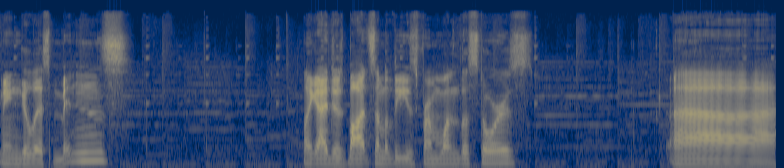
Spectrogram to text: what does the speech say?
fingerless mittens. Like, I just bought some of these from one of the stores. Uh,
